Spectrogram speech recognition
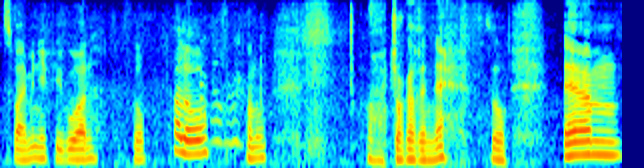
zwei Minifiguren. So, hallo. Hallo. Oh, Joggerin, ne? So. Ähm,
